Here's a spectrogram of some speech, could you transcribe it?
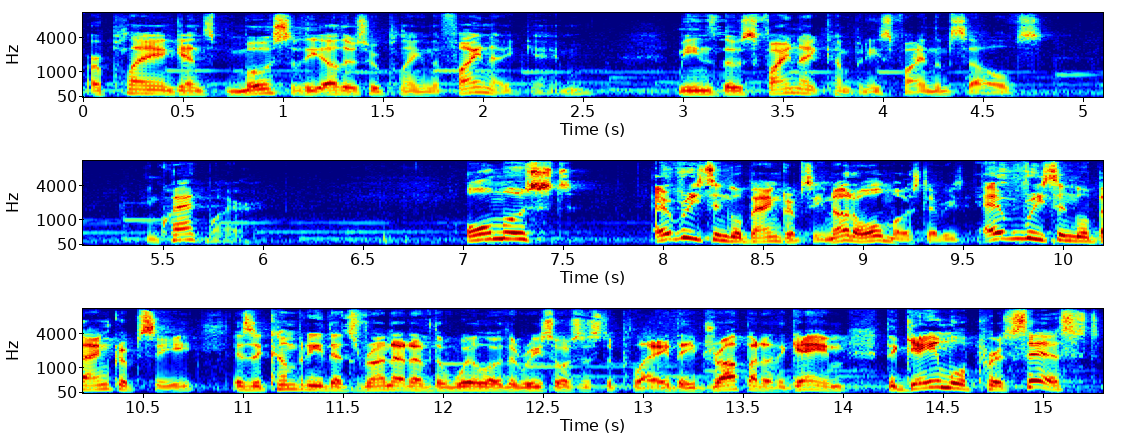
are playing against most of the others who are playing the finite game, means those finite companies find themselves in quagmire. Almost Every single bankruptcy, not almost every, every single bankruptcy is a company that's run out of the will or the resources to play. They drop out of the game. The game will persist.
